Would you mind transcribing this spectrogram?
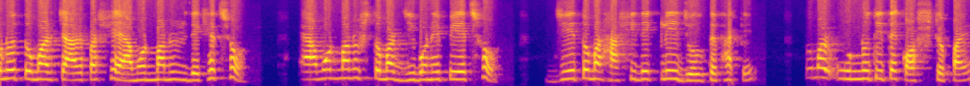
কোনো তোমার চারপাশে এমন মানুষ দেখেছ? এমন মানুষ তোমার জীবনে পেয়েছ, যে তোমার হাসি দেখলেই জ্বলতে থাকে, তোমার উন্নতিতে কষ্ট পায়,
